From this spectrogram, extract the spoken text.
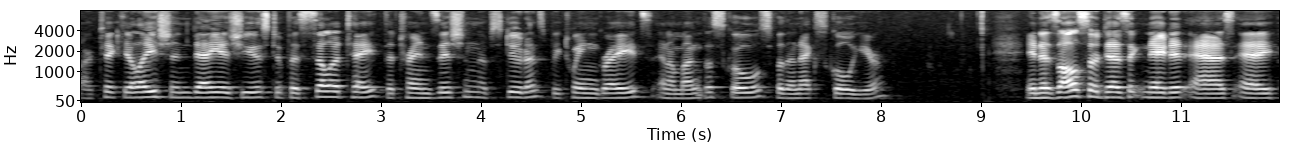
Articulation Day is used to facilitate the transition of students between grades and among the schools for the next school year. It is also designated as a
